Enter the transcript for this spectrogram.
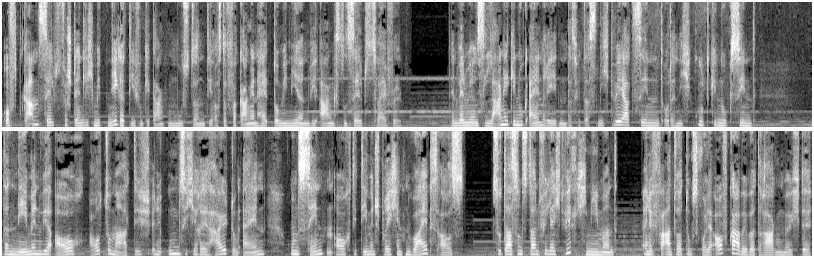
oft ganz selbstverständlich mit negativen Gedankenmustern, die aus der Vergangenheit dominieren, wie Angst und Selbstzweifel. Denn wenn wir uns lange genug einreden, dass wir das nicht wert sind oder nicht gut genug sind, dann nehmen wir auch automatisch eine unsichere Haltung ein und senden auch die dementsprechenden Vibes aus, sodass uns dann vielleicht wirklich niemand eine verantwortungsvolle Aufgabe übertragen möchte,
